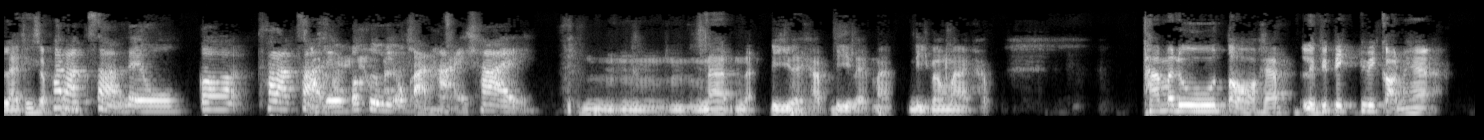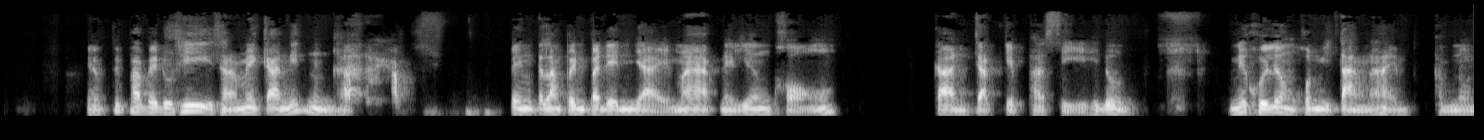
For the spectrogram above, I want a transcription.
และที่สำคัญถ้ารักษาเร็วก็ถ้ารักษาเร็วก็คือมีโอกาสหายใช่ อืมอืมอืมน่าดีเลยครับ ดีเลยมาก ดีมากๆครับถ้ามาดูต่อครับ หรือพี่ปิ๊กพี่ปิ๊กก่อนไหมฮะเดี๋ยวพี่พาไปดูที่สหรัฐอเมริกานิดหนึ่งครับครับ เป็นกำลังเป็นประเด็นใหญ่มากในเรื่องของการจัดเก็บภาษีที่นู่นนี่คุยเรื่องของคนมีตังค์นะไอ้คำนวณ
